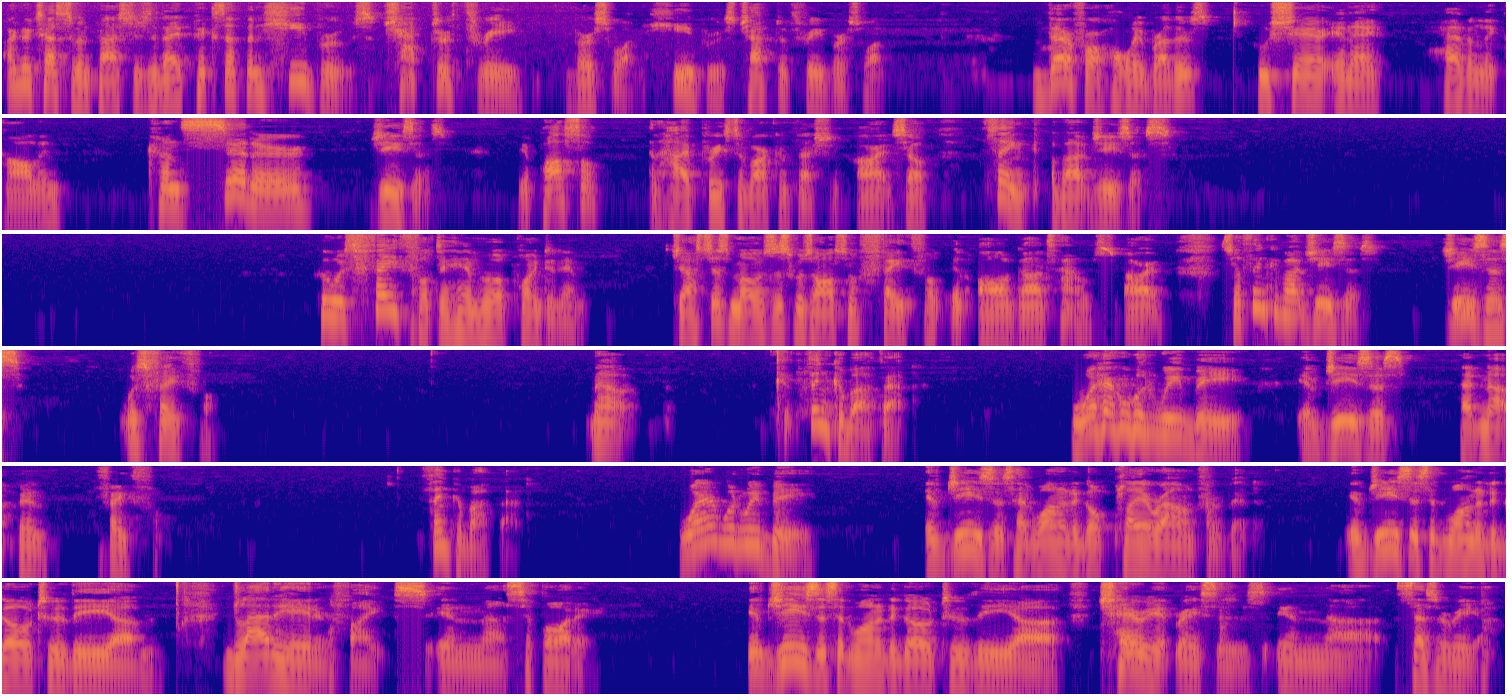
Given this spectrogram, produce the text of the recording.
Our New Testament passage today picks up in Hebrews chapter 3, verse 1. Hebrews chapter 3, verse 1. Therefore, holy brothers who share in a heavenly calling, consider Jesus, the apostle and high priest of our confession. All right, so think about Jesus. Who was faithful to him who appointed him just as Moses was also faithful in all God's house. All right. So think about Jesus. Jesus was faithful. Now, think about that. Where would we be if Jesus had not been faithful? Think about that. Where would we be if Jesus had wanted to go play around for a bit? If Jesus had wanted to go to the um, gladiator fights in uh, if Jesus had wanted to go to the uh, chariot races in uh, Caesarea,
